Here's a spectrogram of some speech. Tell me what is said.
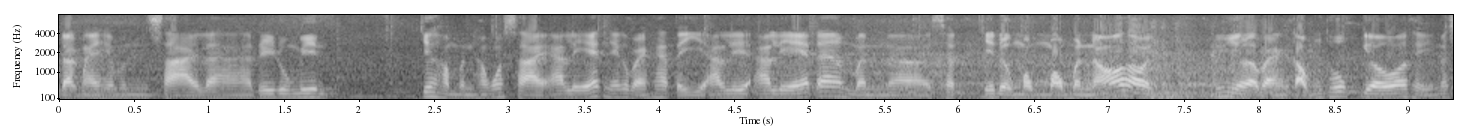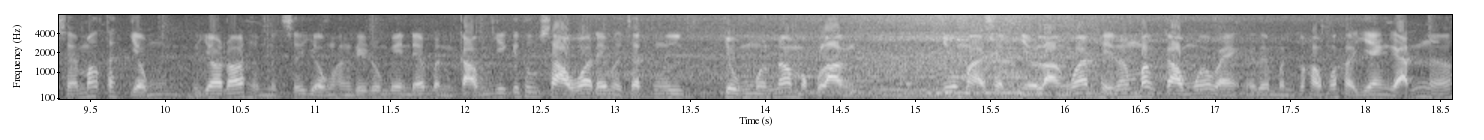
đợt này thì mình xài là ridumin chứ không mình không có xài alias nha các bạn ha. Tại vì Ali, alias á, mình uh, xịt chỉ được một một mình nó thôi. Nếu như là bạn cộng thuốc vô thì nó sẽ mất tác dụng. Do đó thì mình sử dụng thằng dirumin để mình cộng với cái thuốc sâu á, để mình xịt chung nó một lần. Chứ mà xịt nhiều lần quá thì nó mất công các bạn thì mình cũng không có thời gian rảnh nữa.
